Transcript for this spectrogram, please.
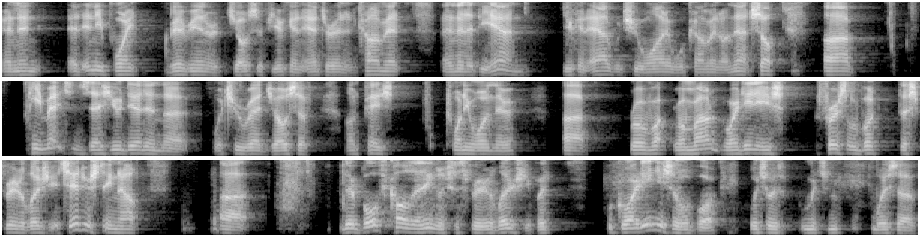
And then at any point, Vivian or Joseph, you can enter in and comment. And then at the end, you can add what you want and we'll comment on that. So uh, he mentions, as you did in the what you read, Joseph, on page 21 there, uh, Romano Guardini's first little book, The Spirit of Liturgy. It's interesting now. Uh, they're both called in English The Spirit of Liturgy, but Guardini's little book, which was which was a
